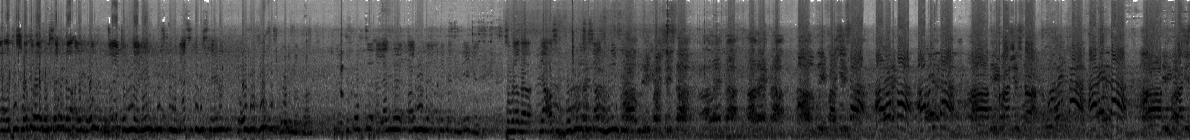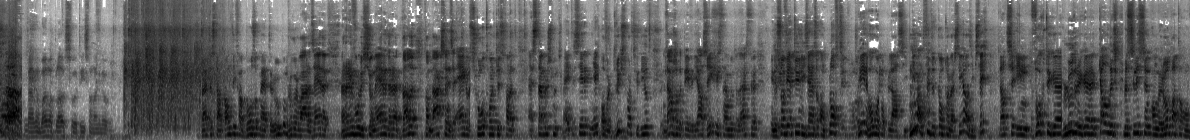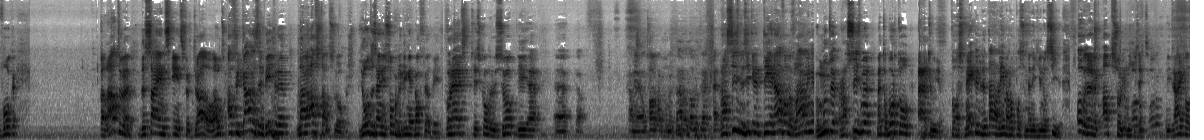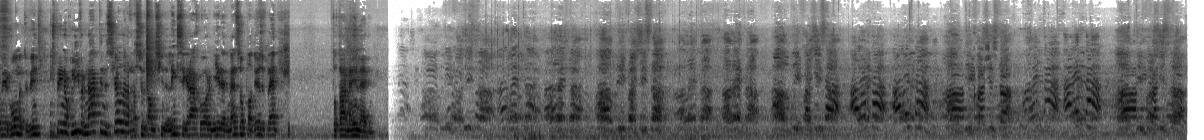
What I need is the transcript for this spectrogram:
Uh, ten slotte wil ik nog zeggen dat het gewoon belangrijk om niet alleen discriminatie te bestrijden, maar ook bevoegdheidsbodem ervan. Uh, tekorten, ellende, armoede en precariëring is. Terwijl dat, ja, als er voldoende sociale woningen zijn, Antifascista! Alerta! Alerta! Antifascista! Alerta! Alerta! Antifascista! Alerta! Alerta! Antifascista! Graag een warm applaus voor Ties van Langenhoven. Buiten staat Antifa boos op mij te roepen. Vroeger waren zij de revolutionairen, de rebellen. Vandaag zijn ze eigenlijk schoothondjes van het establishment. Mij interesseert het niet echt of er drugs wordt gedeeld. En daar zou de PvdA zeker eens naar moeten luisteren. In de Sovjet-Unie zijn ze ontploft. Geen homopopulatie. Niemand vindt het controversieel als ik zeg dat ze in vochtige, bloederige kelders beslissen om Europa te ontvolken. Laten we de science eens vertrouwen, want Afrikanen zijn betere lange afstandslopers. Joden zijn in sommige dingen nog veel beter. Vooruit, Giscon Rousseau, die, eh, eh, ja, ik ga mij onthouden van commentaar wat dat betreft. Eh, Racisme zit in het DNA van de Vlamingen. We moeten racisme met de wortel uitroeien. Volgens mij kunnen we het dan alleen maar oplossen met een genocide. Oh, dat heb ik absoluut niet gezegd. Die draait wel weer gewoon met de wind. Ik spring nog liever naakt in de Schelde. En dat zullen dan misschien de linkse graag horen hier, de mensen op Ladeuzeplein. Tot daar mijn inleiding. Antifascista! Alerta! Alerta! Antifascista! Alerta! Alerta! Antifascista! Alerta! Alerta! Antifascista!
